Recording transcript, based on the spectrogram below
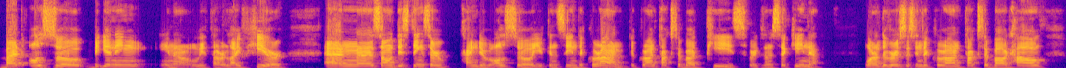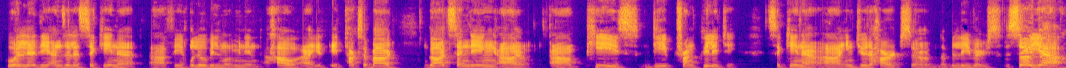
but also beginning you know with our life here. And uh, some of these things are kind of also you can see in the quran. The quran talks about peace for example sakina one of the verses in the quran talks about how هو الذي أنزل السكينة في قلوب المؤمنين how uh, it, it, talks about God sending uh, uh, peace, deep tranquility, sakina, uh, into the hearts of the believers. So yeah,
